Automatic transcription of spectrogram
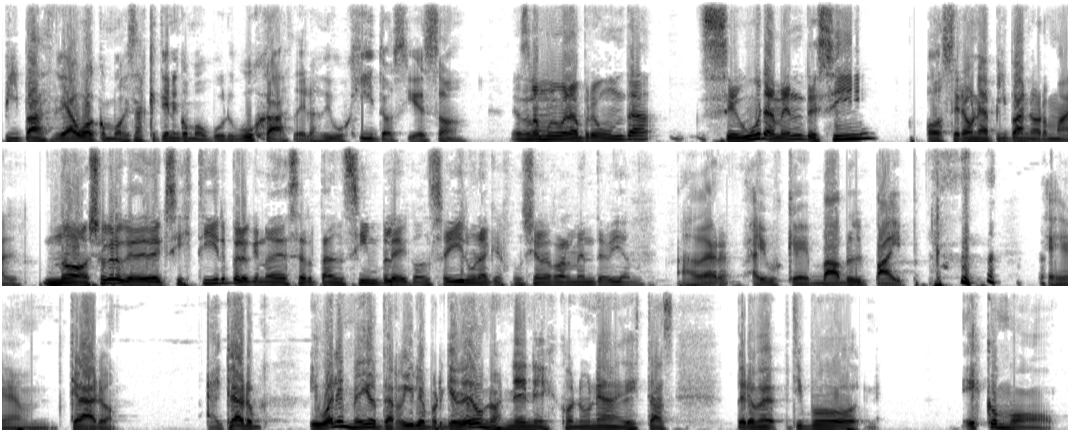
pipas de agua como esas que tienen como burbujas de los dibujitos y eso? Es una muy buena pregunta. Seguramente sí. ¿O será una pipa normal? No, yo creo que debe existir, pero que no debe ser tan simple de conseguir una que funcione realmente bien. A ver, ahí busqué Bubble Pipe. eh, claro. Ah, claro, igual es medio terrible porque veo unos nenes con una de estas, pero me, tipo, es como,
